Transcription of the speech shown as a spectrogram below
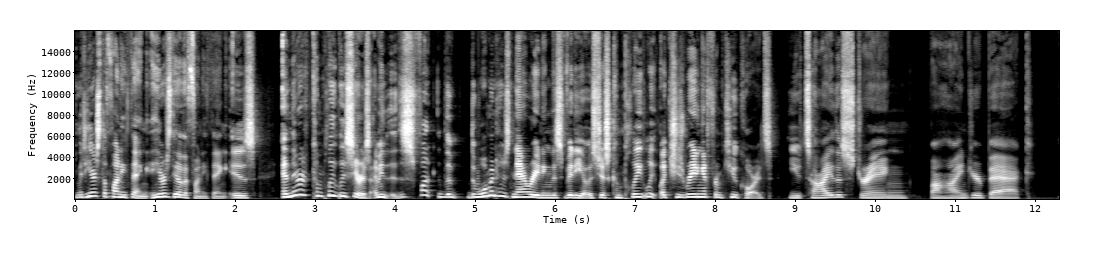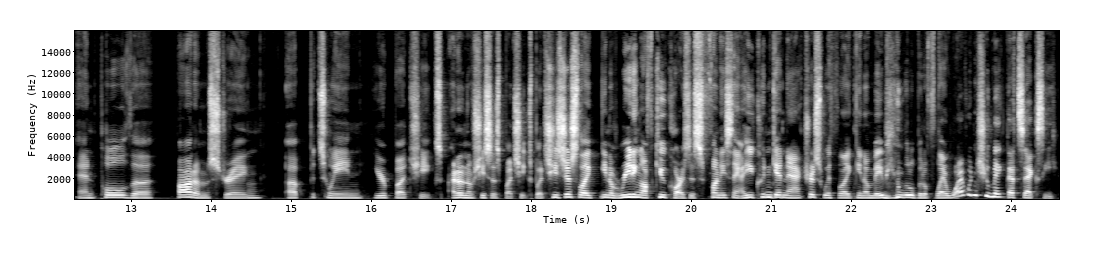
But here's the funny thing. Here's the other funny thing is, and they're completely serious. I mean, this is fun. The the woman who's narrating this video is just completely like she's reading it from cue cards. You tie the string behind your back and pull the bottom string up between your butt cheeks. I don't know if she says butt cheeks, but she's just like, you know, reading off cue cards. This funny thing. You couldn't get an actress with like, you know, maybe a little bit of flair. Why wouldn't you make that sexy?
